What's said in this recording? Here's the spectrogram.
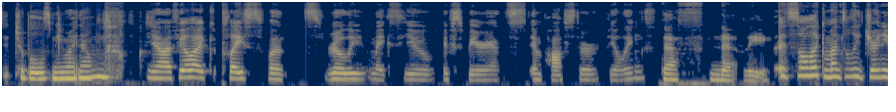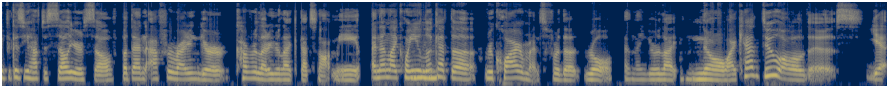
it troubles me right now. Yeah, I feel like placements really makes you experience imposter feelings. Definitely. It's so like mentally draining because you have to sell yourself, but then after writing your cover letter, you're like, that's not me. And then like when you look at the requirements for the role, and then you're like, no, I can't do all of this yet.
